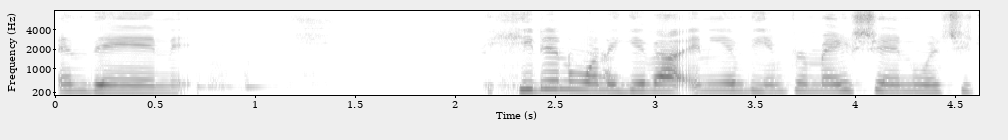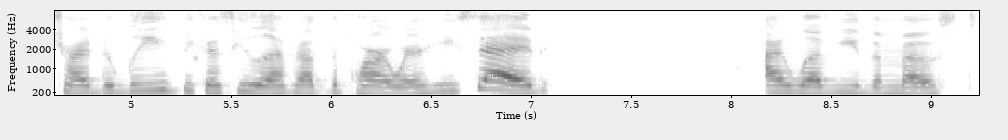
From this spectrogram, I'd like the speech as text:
and then he didn't want to give out any of the information when she tried to leave because he left out the part where he said, I love you the most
